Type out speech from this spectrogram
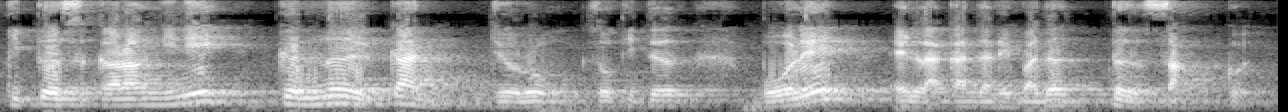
Kita sekarang ini kenakan jerung so kita boleh elakkan daripada tersangkut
